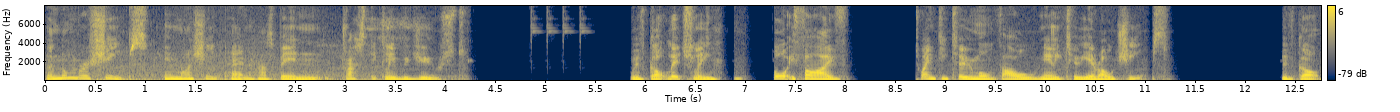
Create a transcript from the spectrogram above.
The number of sheeps in my sheep pen has been drastically reduced. We've got literally 45 22 month old, nearly two year old sheeps. We've got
